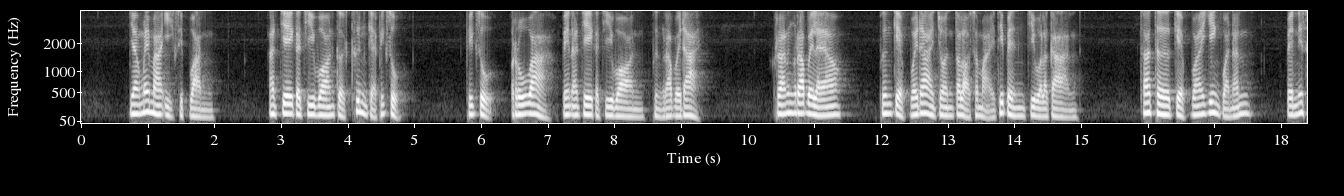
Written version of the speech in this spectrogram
11 ยังไม่มาอีกสิบวัน อาเจกับจีวรเกิดขึ้นแก่ภิกษุ ภิกษุรู้ว่าเป็นอาเจกับจีวรพึงรับไว้ได้ ครั้นรับไว้แล้ว พึงเก็บไว้ได้จนตลอดสมัยที่เป็นจีวรการ ถ้าเธอเก็บไว้ยิ่งกว่านั้น เป็นนิส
